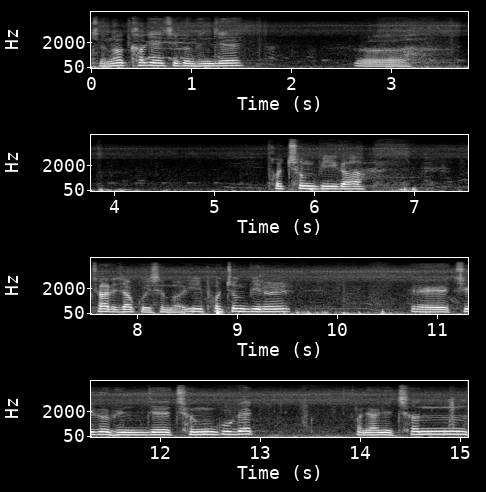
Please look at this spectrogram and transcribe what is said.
정확하게 지금 현재 어, 포충비가 자리 잡고 있으며 이 포충비를 에, 지금 현재 1900 아니 아니 1000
